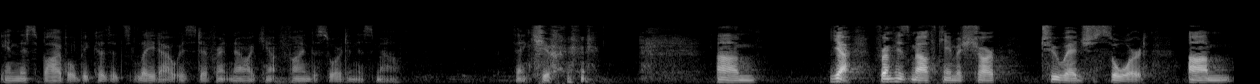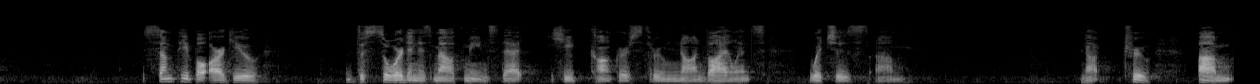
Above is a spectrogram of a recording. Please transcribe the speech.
in this Bible because it's laid out is different. Now I can't find the sword in his mouth. Thank you. um, yeah, from his mouth came a sharp two edged sword. Um, some people argue the sword in his mouth means that he conquers through nonviolence, which is um, not true, um,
